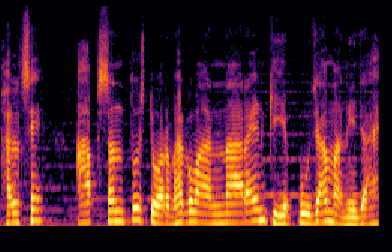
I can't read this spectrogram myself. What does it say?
फल से आप संतुष्ट और भगवान नारायण की ये पूजा मानी जाए।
